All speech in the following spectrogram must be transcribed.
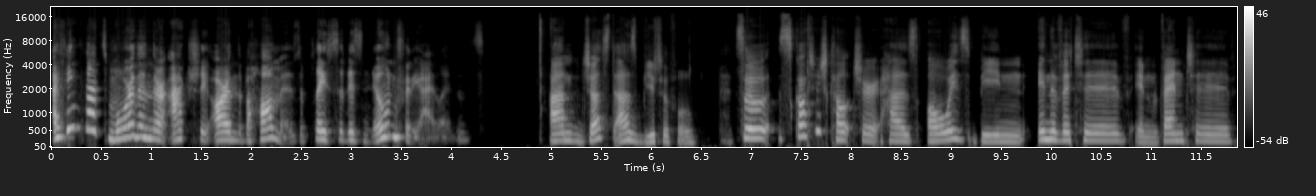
I think that's more than there actually are in the Bahamas, a place that is known for the islands. And just as beautiful. So, Scottish culture has always been innovative, inventive,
